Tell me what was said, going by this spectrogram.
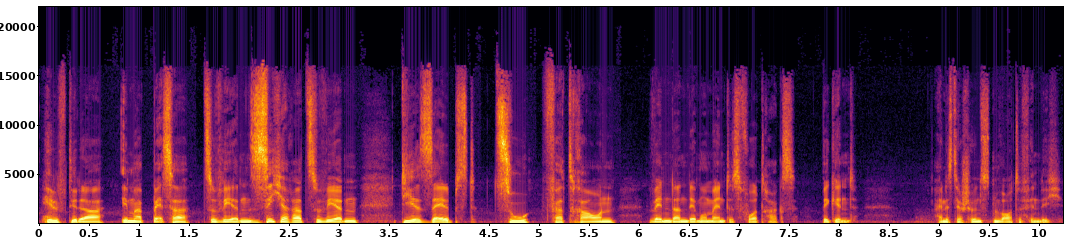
hilft dir da immer besser zu werden, sicherer zu werden, dir selbst zu vertrauen, wenn dann der Moment des Vortrags beginnt. Eines der schönsten Worte finde ich.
